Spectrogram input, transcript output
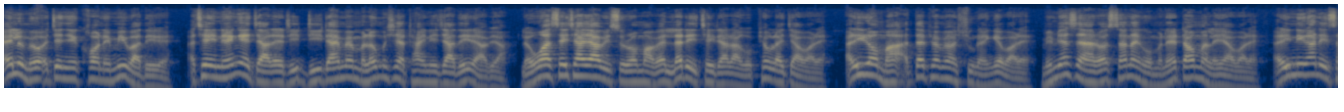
အဲ့လိုမျိုးအချင်းချင်းခေါ်နေမိပါသေးတယ်အချိန်နှဲငယ်ကြတဲ့အထိဒီတိုင်းပဲမလုံးမရှက်ထိုင်နေကြသေးတာဗျလုံးဝစိတ်ချရပြီဆိုတော့မှပဲလက်တွေချိတ်ထားတာကိုဖြုတ်လိုက်ကြပါတယ် အဲ့ဒီတော့မှအသက်ဖြောက်ဖြောက်ရှူနိုင်ခဲ့ပါတယ်မင်းမျက်စံကတော့စမ်းနိုင်ကိုမနဲ့တောင်းပန်လဲရပါတယ်အဲ့ဒီနေ့ကနေစ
